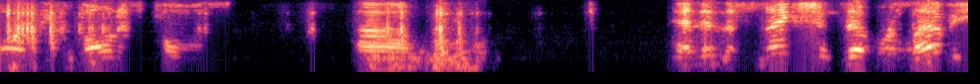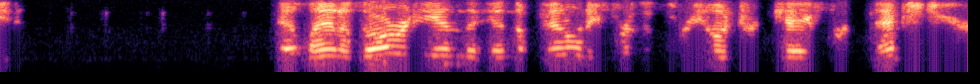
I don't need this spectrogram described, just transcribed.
more of these bonus pools. Um, and then the sanctions that were levied, Atlanta's already in the in the penalty for the 300k for next year.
